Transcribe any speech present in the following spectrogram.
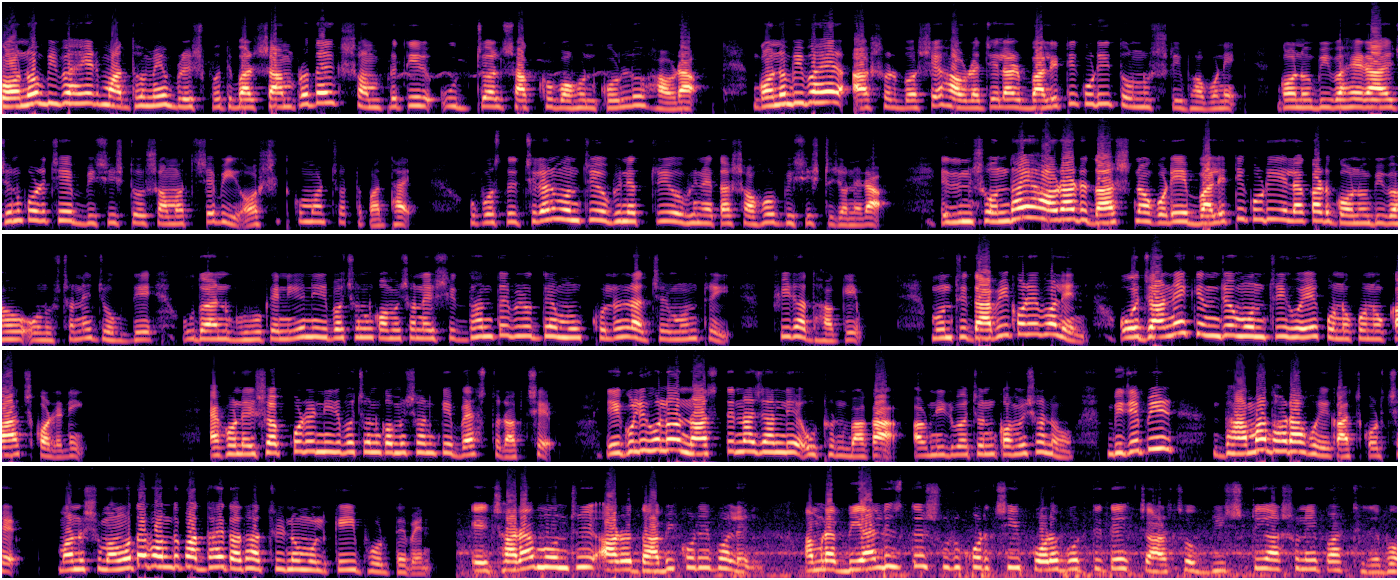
গণবিবাহের মাধ্যমে বৃহস্পতিবার সাম্প্রদায়িক সম্প্রীতির উজ্জ্বল সাক্ষ্য বহন করল হাওড়া। গণবিবাহের আসর বসে হাওড়া জেলার বালিটিকুড়ি তনুশ্রী ভবনে গণবিবাহের আয়োজন করেছে বিশিষ্ট সমাজসেবী অসিত কুমার চট্টোপাধ্যায়। উপস্থিত ছিলেন মন্ত্রী, অভিনেত্রী, অভিনেতা সহ বিশিষ্টজনেরা। এদিন সন্ধ্যায় হাওড়ার দাসনগরে বালিটিকুড়ি এলাকার গণবিবাহ অনুষ্ঠানে যোগ দিয়ে উদয়ন গুহকে নিয়ে নির্বাচন কমিশনের সিদ্ধান্তের বিরুদ্ধে মুখ খোলেন রাজ্যের মন্ত্রী ফিরাদ হাকিম মন্ত্রী দাবি করে বলেন, ও জানে কেন্দ্রীয় মন্ত্রী হয়ে কোনো কোনো কাজ করেনি। এখন এইসব করে নির্বাচন কমিশনকে ব্যস্ত রাখছে। এগুলি হলো নাচতে না জানলে উঠোন বাঁকা, আর নির্বাচন কমিশনও বিজেপির ধামা ধরা হয়ে কাজ করছে। মানুষ মমতা বন্দ্যোপাধ্যায় তথা তৃণমূলকেই ভোট দেবেন। এছাড়া মন্ত্রী আরও দাবি করে বলেন আমরা বিয়াল্লিশতে শুরু করছি, পরবর্তীতে চারশো বিশটি আসনে প্রার্থী দেব।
